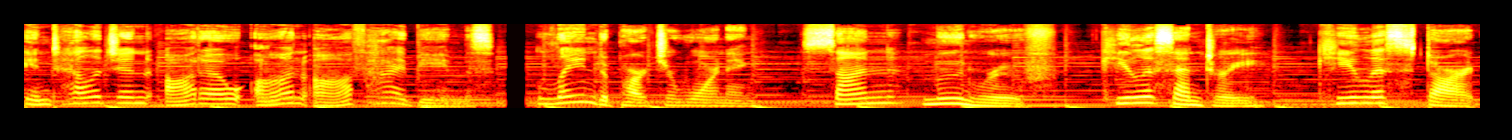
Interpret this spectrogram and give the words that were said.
intelligent auto on-off high beams, lane departure warning, sun, moon roof, keyless entry, keyless start,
